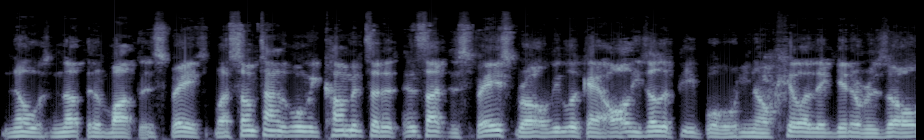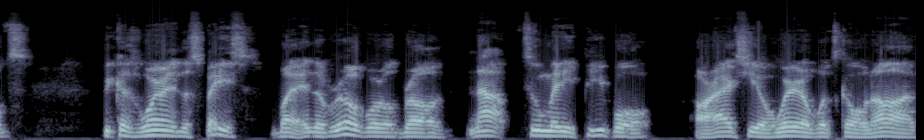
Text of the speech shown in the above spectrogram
knows nothing about this space. But sometimes when we come into the inside the space, bro, we look at all these other people, you know, killing it, getting results because we're in the space. But in the real world, bro, not too many people are actually aware of what's going on.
